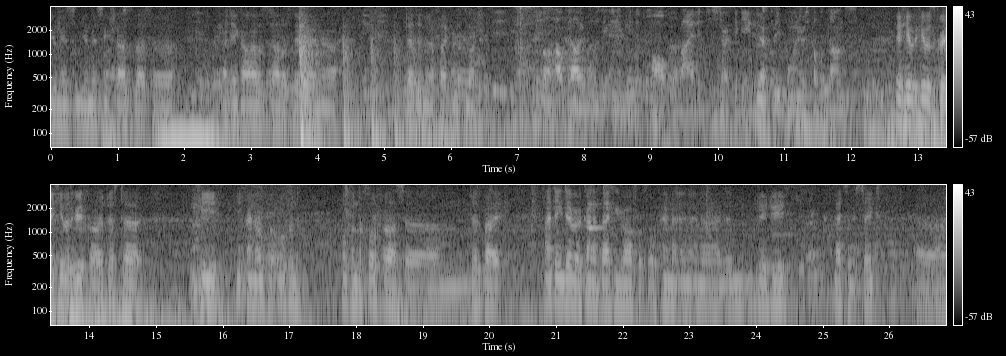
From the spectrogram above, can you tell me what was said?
you miss you missing shots, but uh, I think I was I was there and uh, that didn't affect me that much. Well, how valuable was the energy that Paul provided to start the game? Those Yeah. three pointers, a couple dunks. Yeah, he, he was great. He was great for us. Just uh, he he kind of opened opened the floor for us um, just by. I think they were kind of backing off of, of him and, and, uh, and JG. That's a mistake. Uh,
